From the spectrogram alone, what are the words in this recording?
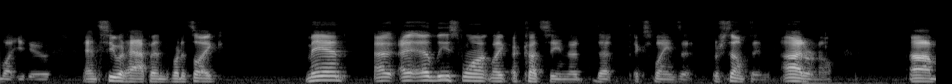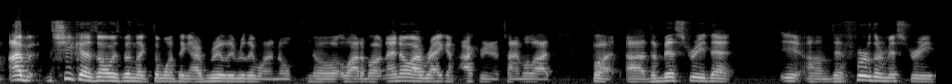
let you do, and see what happened. But it's like, man, I, I at least want like a cutscene that that explains it or something. I don't know. Um, I Sheikah has always been like the one thing I really, really want to know know a lot about, and I know I rag on Ocarina of Time a lot, but uh, the mystery that, it, um, the further mystery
